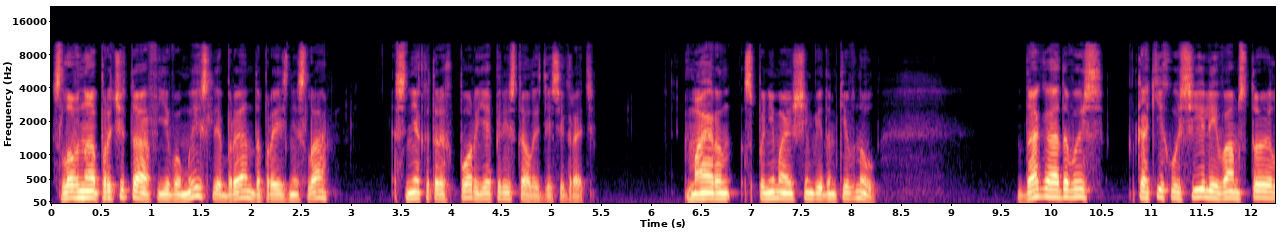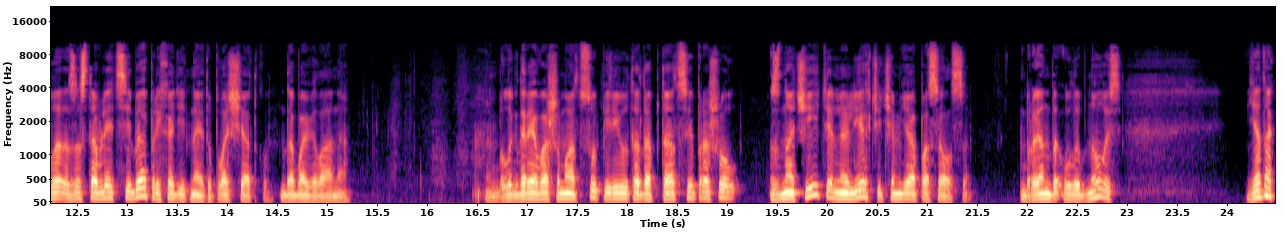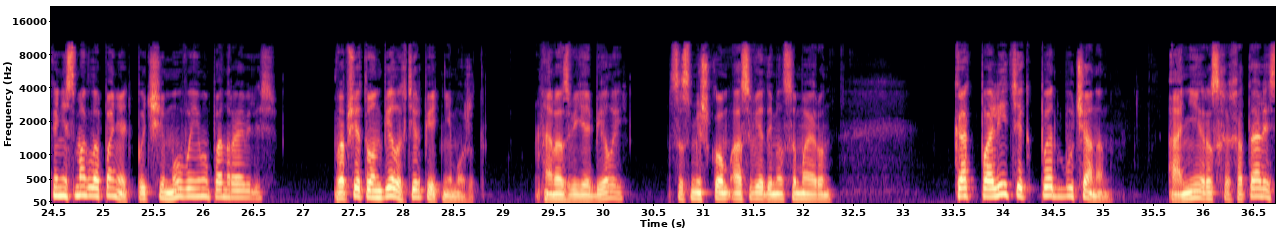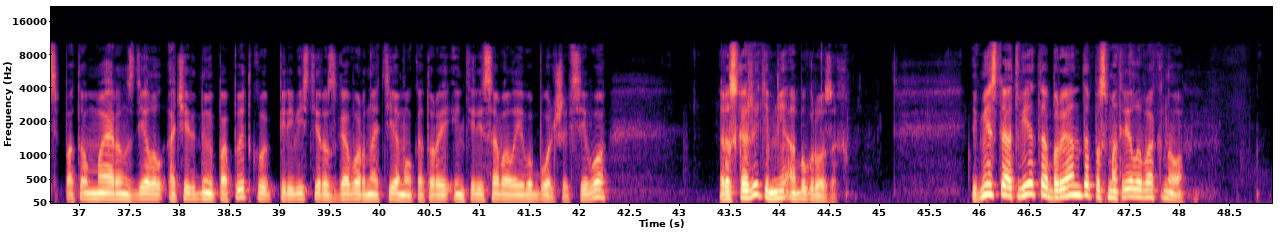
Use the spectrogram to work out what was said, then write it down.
Словно прочитав его мысли, Бренда произнесла, «С некоторых пор я перестала здесь играть». Майрон с понимающим видом кивнул. «Догадываюсь, каких усилий вам стоило заставлять себя приходить на эту площадку», — добавила она. Благодаря вашему отцу период адаптации прошел значительно легче, чем я опасался. Бренда улыбнулась. Я так и не смогла понять, почему вы ему понравились. Вообще-то он белых терпеть не может. А разве я белый? Со смешком осведомился Майрон. Как политик Пэт Бучанан. Они расхохотались, потом Майрон сделал очередную попытку перевести разговор на тему, которая интересовала его больше всего. «Расскажите мне об угрозах». Вместо ответа Бренда посмотрела в окно.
